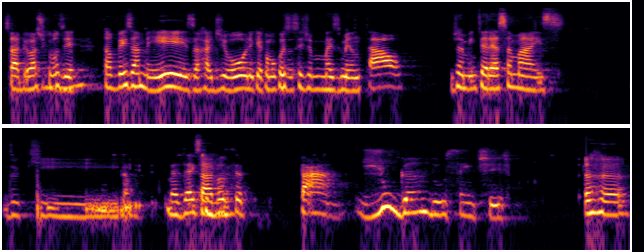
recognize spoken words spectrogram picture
sabe? Eu acho que, vamos dizer, uhum. talvez a mesa, a radiônica, que é uma coisa seja mais mental, já me interessa mais do que... Não, mas é sabe? que você tá julgando o sentir. Uhum.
